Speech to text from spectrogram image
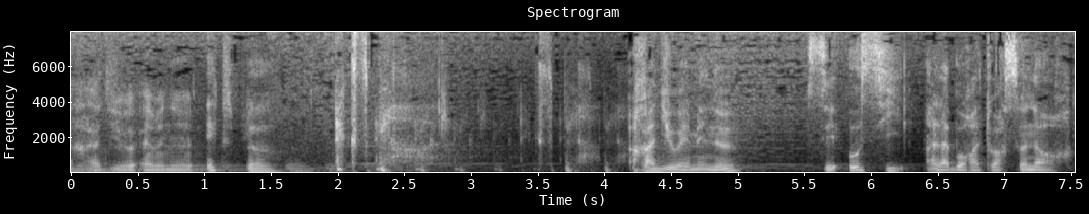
Radio MNE Explore. Radio MNE, c'est aussi un laboratoire sonore.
